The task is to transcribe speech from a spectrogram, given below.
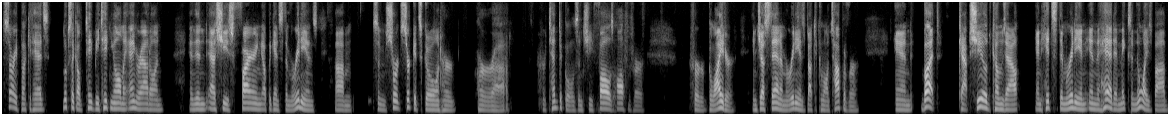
Sorry, bucketheads. Looks like I'll t- be taking all my anger out on. And then as she's firing up against the Meridians, um, some short circuits go on her her uh, her tentacles, and she falls off of her her glider. And just then, a Meridian's about to come on top of her, and but Cap's shield comes out and hits the Meridian in the head and makes a noise. Bob,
